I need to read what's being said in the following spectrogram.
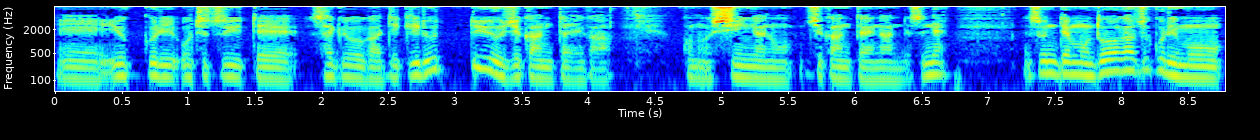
えー、ゆっくり落ち着いて作業ができるっていう時間帯が、この深夜の時間帯なんですね。そんでも動画作りも、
